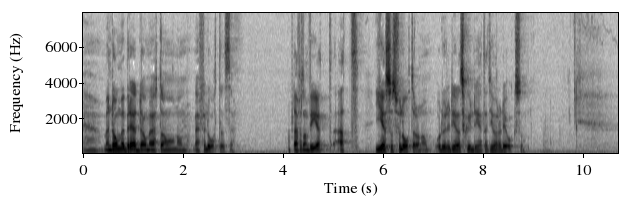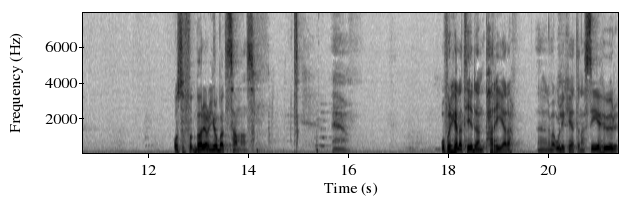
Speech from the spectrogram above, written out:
Eh, men de är beredda att möta honom med förlåtelse. Därför att de vet att Jesus förlåter honom och då är det deras skyldighet att göra det också. Och så börjar de jobba tillsammans. Eh, och får hela tiden parera Eh, de här olikheterna, se hur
